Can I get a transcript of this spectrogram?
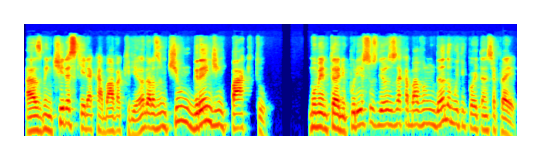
as mentiras que ele acabava criando, elas não tinham um grande impacto momentâneo, por isso os deuses acabavam não dando muita importância para ele.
